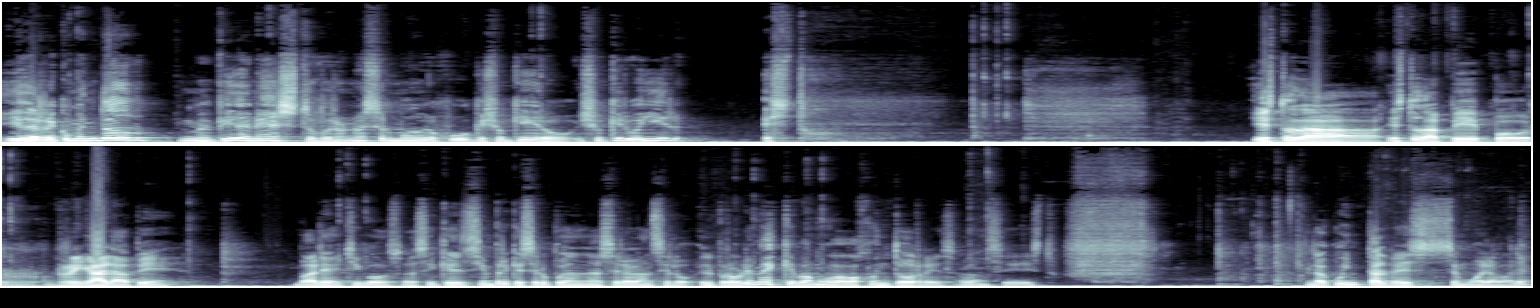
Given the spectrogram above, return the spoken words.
Y de recomendado me piden esto, pero no es el modo de juego que yo quiero. Yo quiero ir esto. Y esto da, esto da P por regala P. ¿Vale, chicos? Así que siempre que se lo puedan hacer, háganselo. El problema es que vamos abajo en torres. Háganse esto. La Queen tal vez se muera, ¿vale?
